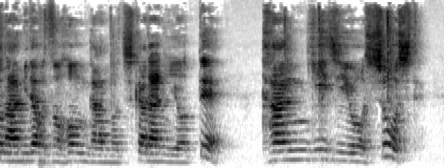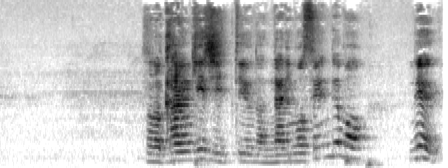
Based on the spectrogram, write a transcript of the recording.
その阿弥陀仏の本願の力によって寛義寺を称してその寛義寺っていうのは何もせんでもね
